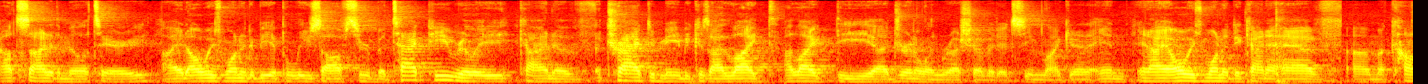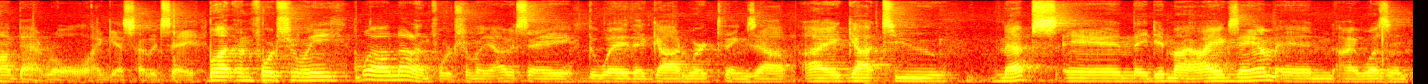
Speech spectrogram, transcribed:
outside of the military. I had always wanted to be a police officer, but TACP really kind of attracted me because I liked I liked the adrenaline rush of it. It seemed like, and and, and I always wanted to kind of have um, a combat role, I guess I would say. But unfortunately, well, not unfortunately, I would say the way that God worked things out, I got to MEPS and they did my eye exam, and I wasn't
